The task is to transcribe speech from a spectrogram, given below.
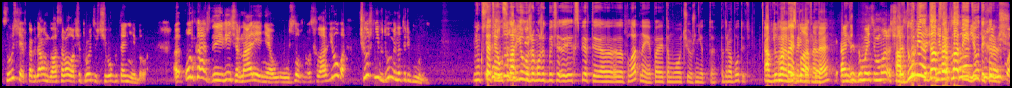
случаев, когда он голосовал вообще против чего бы то ни было. Э, он каждый вечер на арене у условного Соловьева, чушь не в Думе на трибуне. Ну, кстати, а у Соловьева уже, может быть, э, эксперты э, платные, поэтому чего же нет-то, подработать? А в Думе бесплатно, да? А, думаете, а в Думе там зарплата идет и хорошо.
